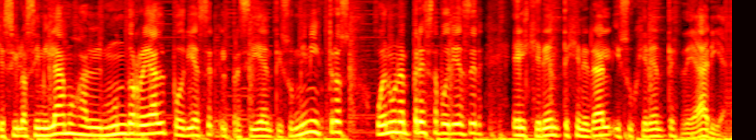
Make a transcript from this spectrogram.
que si lo asimilamos al mundo real podría ser el presidente y sus ministros, o en una empresa podría ser el gerente general y sus gerentes de área.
